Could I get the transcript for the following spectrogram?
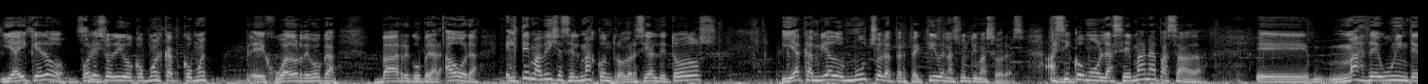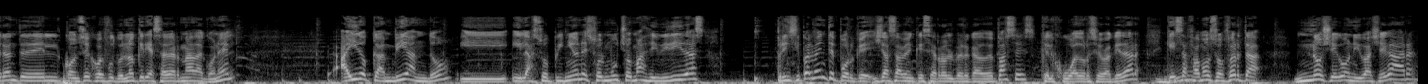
y ahí quedó. Por Sí. eso digo, como es, como es eh, jugador de Boca, va a recuperar. Ahora, el tema Villa es el más controversial de todos y ha cambiado mucho la perspectiva en las últimas horas. Así como la semana pasada, eh, más de un integrante del Consejo de Fútbol no quería saber nada con él, ha ido cambiando y, y las opiniones son mucho más divididas. Principalmente porque ya saben que cerró el mercado de pases, que el jugador se va a quedar, que esa famosa oferta no llegó ni va a llegar,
